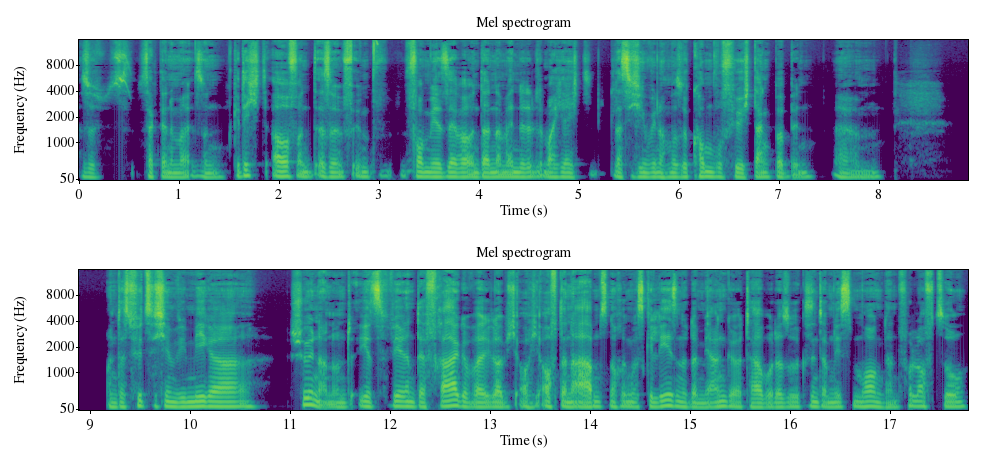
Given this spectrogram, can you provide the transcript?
also sag dann immer so ein Gedicht auf und also im, vor mir selber und dann am Ende mache ich lasse ich irgendwie nochmal so kommen, wofür ich dankbar bin. Ähm, und das fühlt sich irgendwie mega schön an. Und jetzt während der Frage, weil, glaube ich, auch ich oft dann abends noch irgendwas gelesen oder mir angehört habe oder so, sind am nächsten Morgen dann voll oft so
